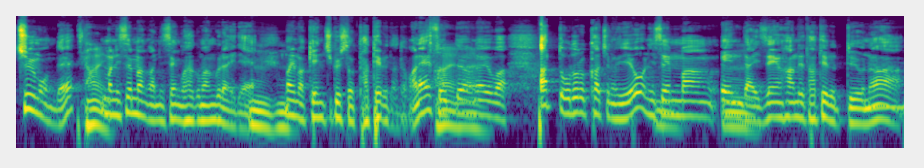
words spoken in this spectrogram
注文で、はい。まあ、2000万から2500万ぐらいで、まあ、今建築士を建てるだとかねそういったような要はあっと驚く価値の家を2000万円台前半で建てるっていうような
